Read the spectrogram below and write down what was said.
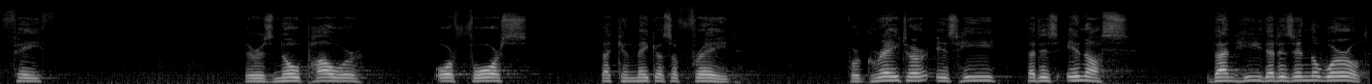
faith, there is no power or force that can make us afraid. For greater is He that is in us than he that is in the world.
